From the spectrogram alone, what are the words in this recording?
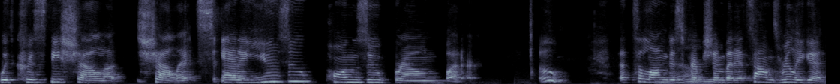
with crispy shallot, shallots and a yuzu ponzu brown butter. Oh, that's a long yeah. description, but it sounds really good.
